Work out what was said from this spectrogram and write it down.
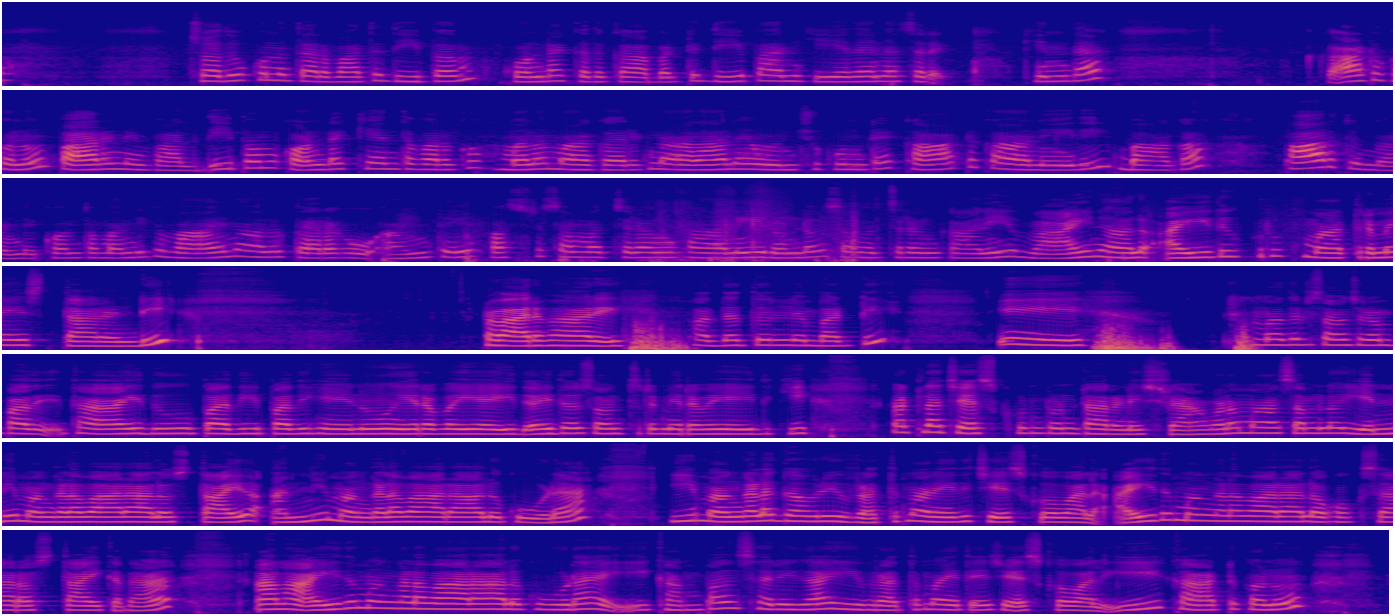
చదువుకున్న తర్వాత దీపం కొండెక్కదు కాబట్టి దీపానికి ఏదైనా సరే కింద కాటుకను పారనివ్వాలి. దీపం కొండెక్కేంత వరకు మనం ఆ గరిటను అలానే ఉంచుకుంటే కాటుక అనేది బాగా పారుతుందండి. కొంతమందికి వాయినాలు పెరగవు. అంటే ఫస్ట్ సంవత్సరం కానీ రెండవ సంవత్సరం కానీ వాయినాలు ఐదుగురు మాత్రమే ఇస్తారండి. వారి వారి పద్ధతుల్ని బట్టి ఈ మొదటి సంవత్సరం పది త- ఐదు పది పదిహేను ఇరవై ఐదు ఐదో సంవత్సరం ఇరవై ఐదుకి అట్లా చేసుకుంటుంటారండి. శ్రావణ మాసంలో ఎన్ని మంగళవారాలు వస్తాయో అన్ని మంగళవారాలు కూడా ఈ మంగళ గౌరి వ్రతం అనేది చేసుకోవాలి. ఐదు మంగళవారాలు ఒక్కొక్కసారి వస్తాయి కదా. అలా ఐదు మంగళవారాలు కూడా ఈ కంపల్సరీగా ఈ వ్రతం అయితే చేసుకోవాలి. ఈ కాటుకను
